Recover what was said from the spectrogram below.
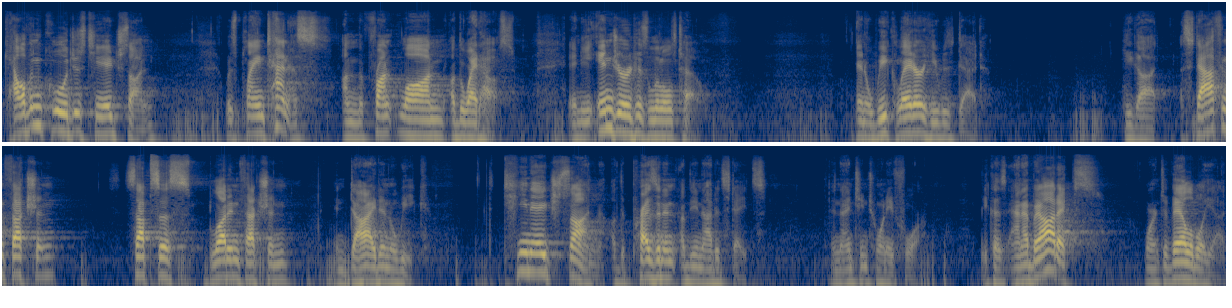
Calvin Coolidge's teenage son was playing tennis on the front lawn of the White House, and he injured his little toe. And a week later, he was dead. He got a staph infection, sepsis, blood infection, and died in a week. The teenage son of the President of the United States in 1924, because antibiotics weren't available yet.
